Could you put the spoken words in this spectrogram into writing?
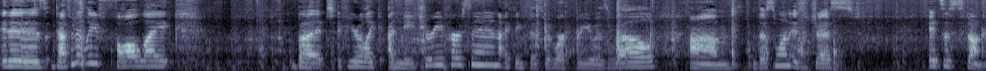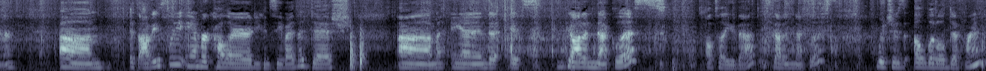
It is definitely fall-like, but if you're like a naturey person, I think this would work for you as well. Um, this one is just, it's a stunner. Um, it's obviously amber colored. You can see by the dish. Um, and it's got a necklace. I'll tell you that. It's got a necklace, which is a little different.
